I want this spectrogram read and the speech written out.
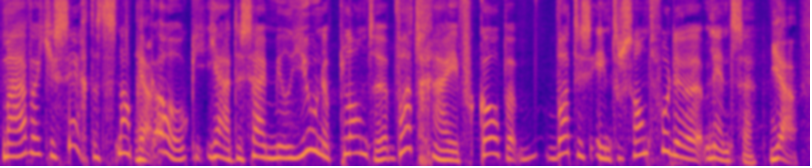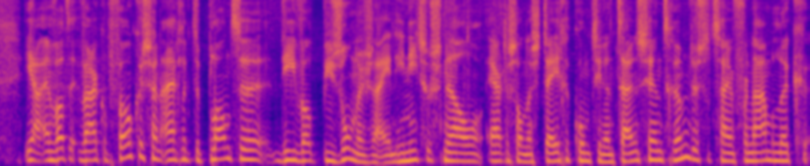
Maar wat je zegt, dat snap Ja. ik ook. Ja, er zijn miljoenen planten. Wat ga je verkopen? Wat is interessant voor de mensen? Ja, ja en wat, waar ik op focus zijn eigenlijk de planten die wat bijzonder zijn. Die niet zo snel ergens anders tegenkomt in een tuincentrum. Dus dat zijn voornamelijk uh,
